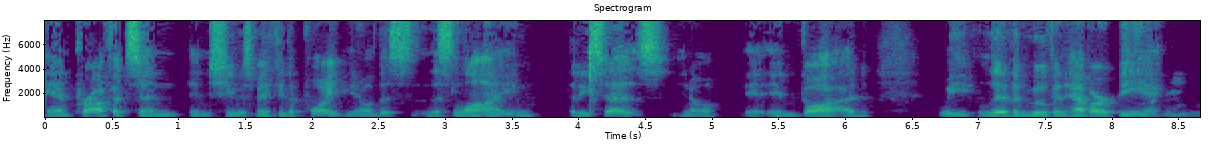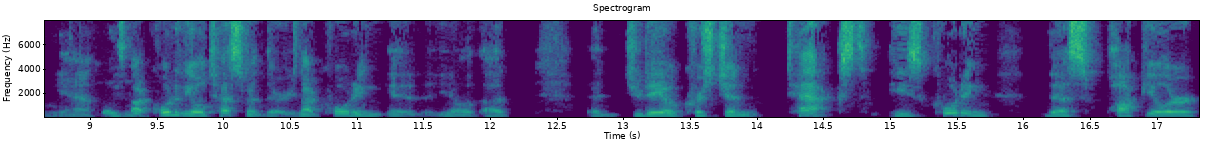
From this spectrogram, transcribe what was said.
and prophets, and and she was making the point, you know, this this line that he says, you know, in, in God, we live and move and have our being. Yeah. So he's not quoting the Old Testament there. He's not quoting, uh, you know, a, a Judeo-Christian text. He's quoting this popular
